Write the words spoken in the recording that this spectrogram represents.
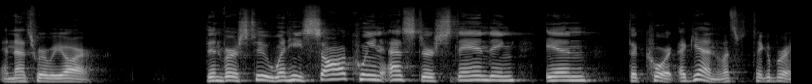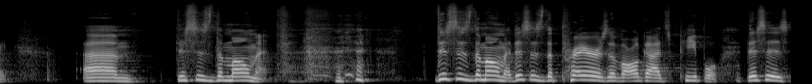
And that's where we are. Then, verse 2 when he saw Queen Esther standing in the court. Again, let's take a break. Um, this is the moment. This is the moment. This is the prayers of all God's people. This is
